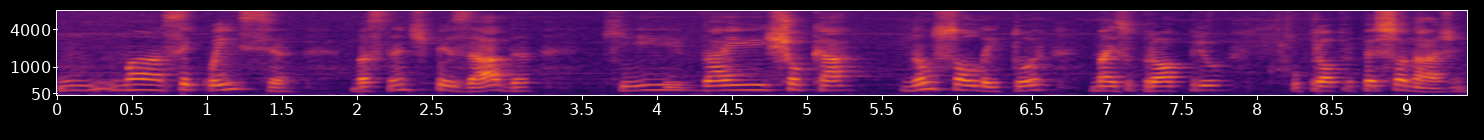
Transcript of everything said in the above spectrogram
um, uma sequência bastante pesada que vai chocar não só o leitor, mas o próprio, o próprio personagem.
